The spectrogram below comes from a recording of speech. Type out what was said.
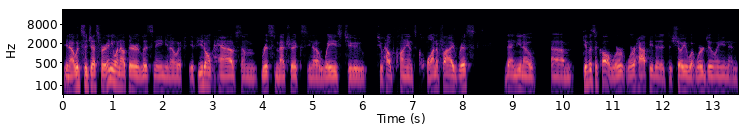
you know i would suggest for anyone out there listening you know if if you don't have some risk metrics you know ways to to help clients quantify risk then you know um, give us a call. We're we're happy to to show you what we're doing and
